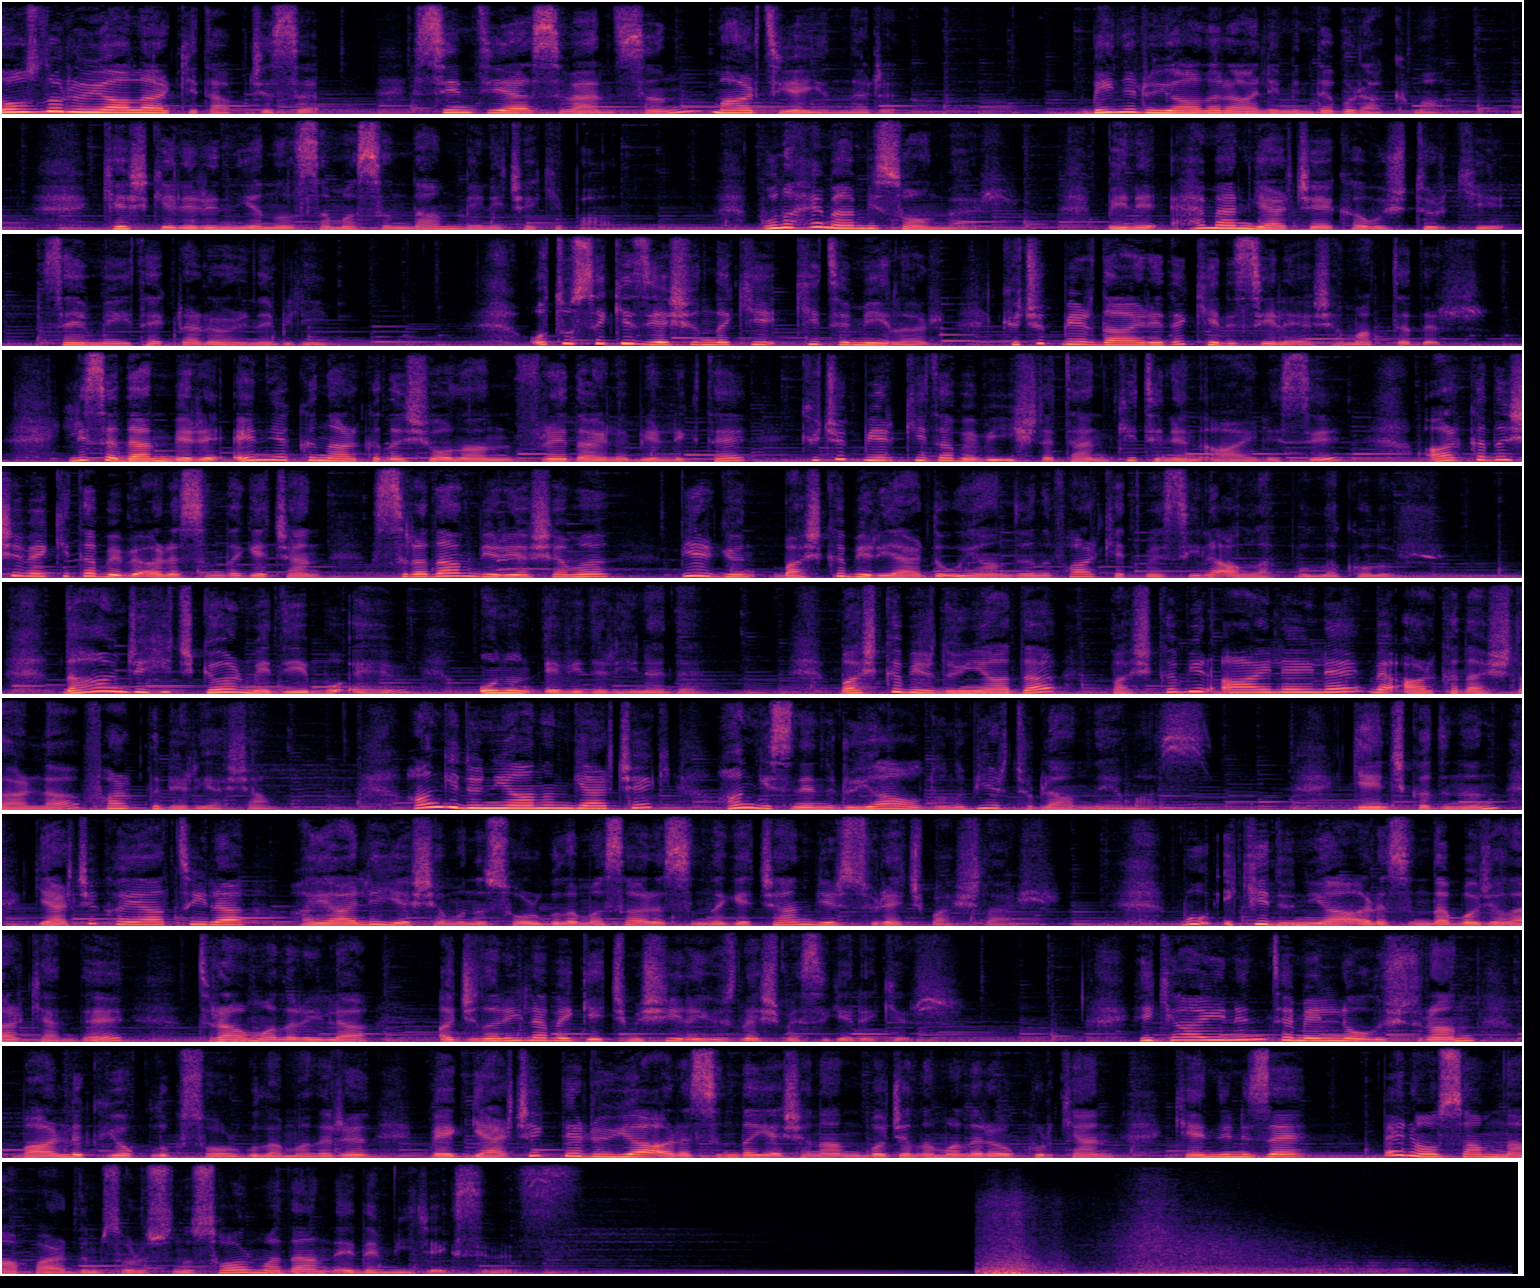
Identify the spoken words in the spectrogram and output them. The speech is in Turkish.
Tozlu Rüyalar Kitapçısı Cynthia Svensson, Mart Yayınları Beni rüyalar aleminde bırakma. Keşkelerin yanılsamasından beni çekip al. Buna hemen bir son ver. Beni hemen gerçeğe kavuştur ki sevmeyi tekrar öğrenebileyim. 38 yaşındaki Kitty Miller küçük bir dairede kedisiyle yaşamaktadır. Liseden beri en yakın arkadaşı olan Freda ile birlikte küçük bir kitabevi işleten Kitty'nin ailesi, arkadaşı ve kitabevi arasında geçen sıradan bir yaşamı bir gün başka bir yerde uyandığını fark etmesiyle allak bullak olur. Daha önce hiç görmediği bu ev onun evidir yine de. Başka bir dünyada, başka bir aileyle ve arkadaşlarla farklı bir yaşam. Hangi dünyanın gerçek, hangisinin rüya olduğunu bir türlü anlayamaz. Genç kadının gerçek hayatıyla hayali yaşamını sorgulaması arasında geçen bir süreç başlar. Bu iki dünya arasında bocalarken de travmalarıyla, acılarıyla ve geçmişiyle yüzleşmesi gerekir. Hikayenin temelini oluşturan varlık yokluk sorgulamaları ve gerçekle rüya arasında yaşanan bocalamaları okurken kendinize ben olsam ne yapardım sorusunu sormadan edemeyeceksiniz.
